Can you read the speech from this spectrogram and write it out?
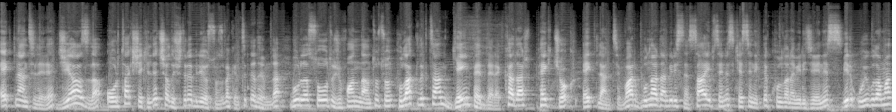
eklentileri cihazla ortak şekilde çalıştırabiliyorsunuz. Bakın tıkladığımda burada soğutucu fandan tutun kulaklıktan gamepad'lere kadar pek çok eklenti var. Bunlardan birisine sahipseniz kesinlikle kullanabileceğiniz bir uygulama.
